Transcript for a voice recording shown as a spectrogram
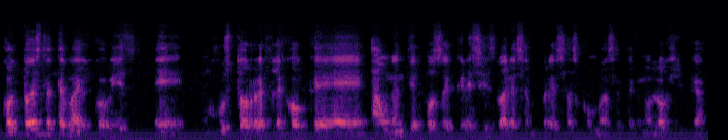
con todo este tema del COVID, eh, justo reflejó que aún en tiempos de crisis varias empresas con base tecnológica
